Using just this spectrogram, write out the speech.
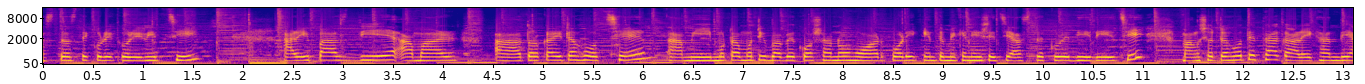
আস্তে আস্তে করে করে নিচ্ছি। আর এই পাশ দিয়ে আমার তরকারিটা হচ্ছে। আমি মোটামুটিভাবে কষানো হওয়ার পরে কিন্তু আমি এখানে এসেছি, আস্তে করে দিয়ে দিয়েছি। মাংসটা হতে থাক, আর এখান দিয়ে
